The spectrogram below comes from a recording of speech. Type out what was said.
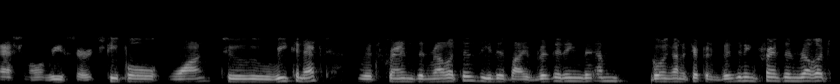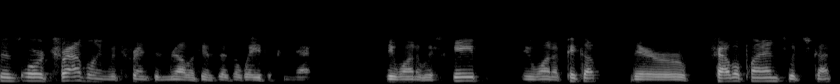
national research. People want to reconnect with friends and relatives, either by visiting them going on a trip and visiting friends and relatives or traveling with friends and relatives as a way to connect. They want to escape. They want to pick up their travel plans, which got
